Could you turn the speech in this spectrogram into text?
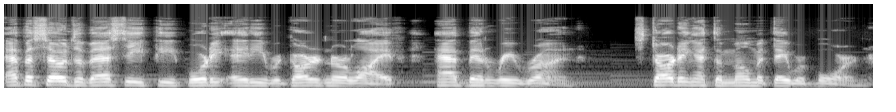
episodes of SCP-4080 regarding their life have been rerun, starting at the moment they were born.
